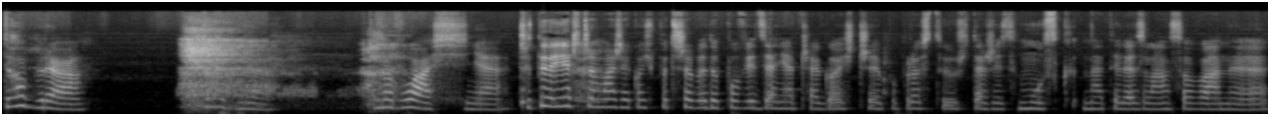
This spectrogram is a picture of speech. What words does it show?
Dobra, dobra. No właśnie. Czy ty jeszcze masz jakąś potrzebę do powiedzenia czegoś, czy po prostu już też jest mózg na tyle zlansowany,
